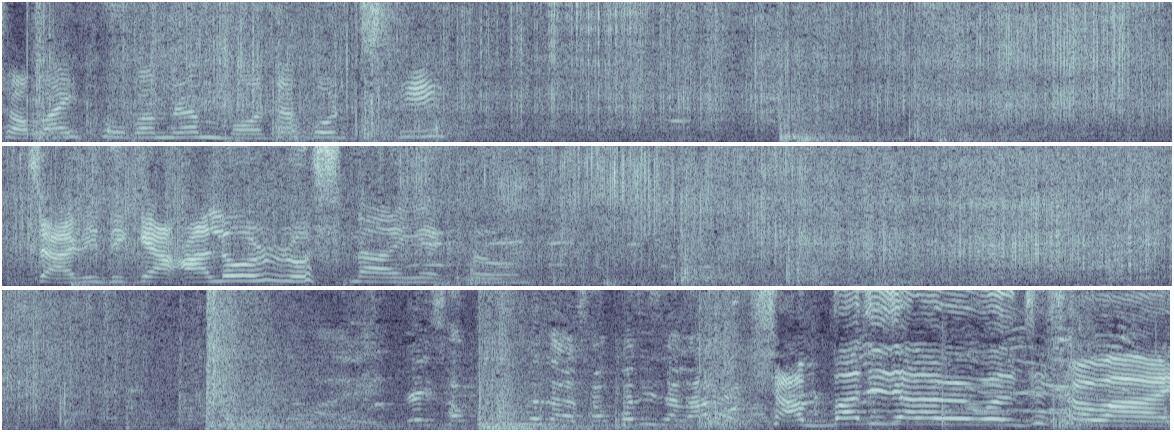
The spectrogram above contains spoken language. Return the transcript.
সবাই খুব আমরা মজা করছি। চারিদিকে আলোর রোশনাই একদম। সাববাজি জ্বালাবে বলছে সবাই।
